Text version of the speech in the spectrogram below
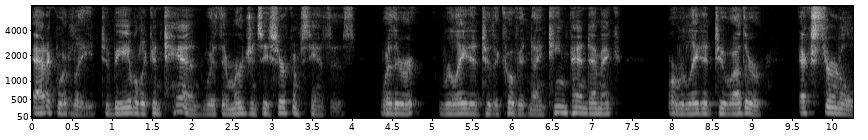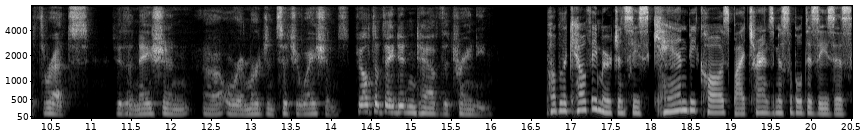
adequately to be able to contend with emergency circumstances, whether related to the COVID 19 pandemic or related to other external threats to the nation uh, or emergent situations, felt that they didn't have the training. Public health emergencies can be caused by transmissible diseases,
